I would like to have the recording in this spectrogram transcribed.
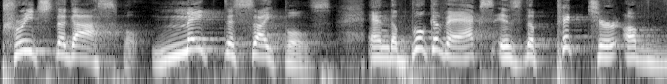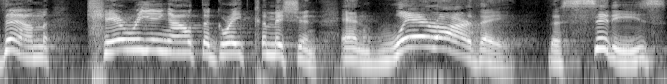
preach the gospel, make disciples. And the book of Acts is the picture of them carrying out the Great Commission. And where are they? The cities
